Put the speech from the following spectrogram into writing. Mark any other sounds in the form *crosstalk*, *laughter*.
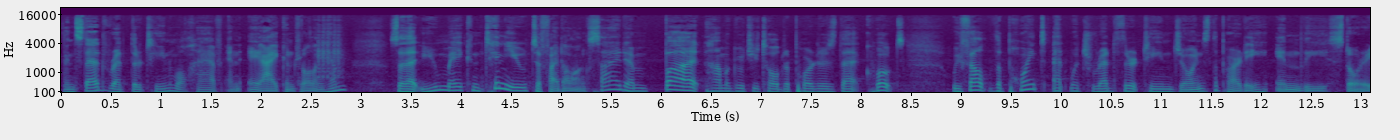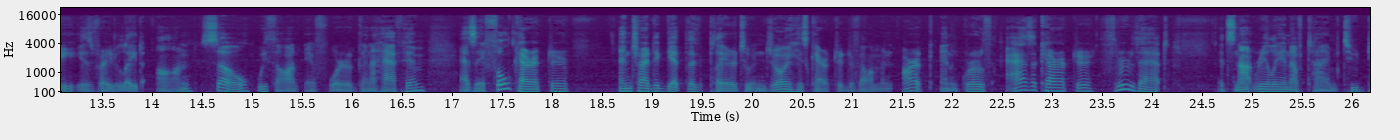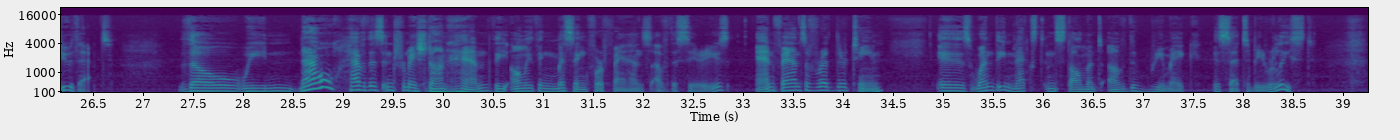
Instead, Red 13 will have an AI controlling him, so that you may continue to fight alongside him, but Hamaguchi told reporters that, quote, we felt the point at which Red 13 joins the party in the story is very late on, so we thought if we're gonna have him as a full character and try to get the player to enjoy his character development arc and growth as a character through that, it's not really enough time to do that. Though we now have this information on hand, the only thing missing for fans of the series and fans of Red 13 is when the next installment of the remake is set to be released.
